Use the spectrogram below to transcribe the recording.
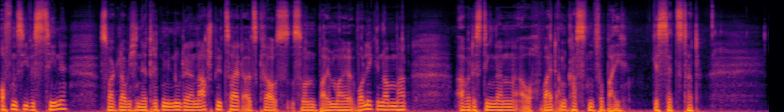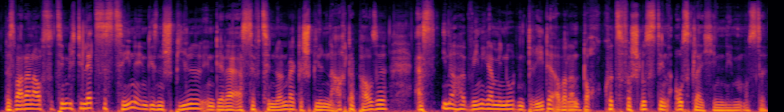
offensive Szene. Es war, glaube ich, in der dritten Minute der Nachspielzeit, als Kraus so einen Ball mal Volley genommen hat, aber das Ding dann auch weit am Kasten vorbei gesetzt hat. Das war dann auch so ziemlich die letzte Szene in diesem Spiel, in der der 1. FC Nürnberg das Spiel nach der Pause erst innerhalb weniger Minuten drehte, aber dann doch kurz vor Schluss den Ausgleich hinnehmen musste.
